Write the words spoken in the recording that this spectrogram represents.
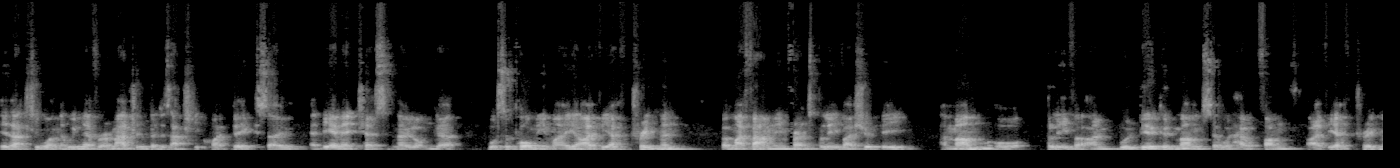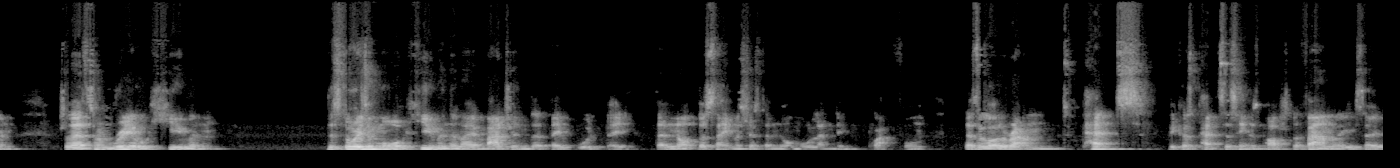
is actually one that we never imagined, but is actually quite big. So uh, the NHS no longer will support me in my IVF treatment but my family and friends believe I should be a mum or believe that I would be a good mum, so would help fund IVF treatment. So there's some real human. The stories are more human than I imagined that they would be. They're not the same as just a normal lending platform. There's a lot around pets because pets are seen as part of the family. So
